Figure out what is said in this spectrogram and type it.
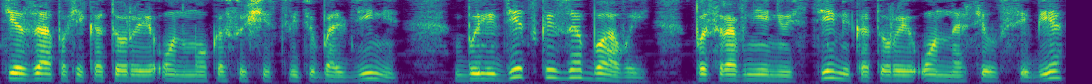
Те запахи, которые он мог осуществить у Бальдини, были детской забавой по сравнению с теми, которые он носил в себе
